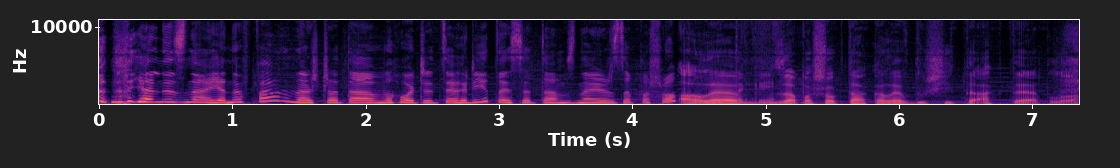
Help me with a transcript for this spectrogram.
Ну я не знаю, я не впевнена, що там хочеться грітися, там знаєш запашок. Але такий. запашок так, але в душі так тепло.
